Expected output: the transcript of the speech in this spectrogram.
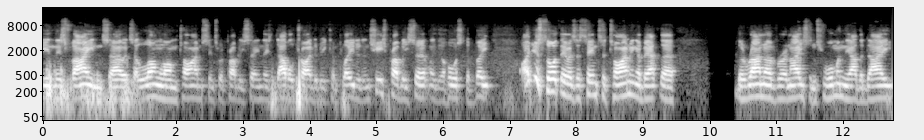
in this vein. So it's a long, long time since we've probably seen this double tried to be completed, and she's probably certainly the horse to beat. I just thought there was a sense of timing about the the run of Renaissance Woman the other day,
